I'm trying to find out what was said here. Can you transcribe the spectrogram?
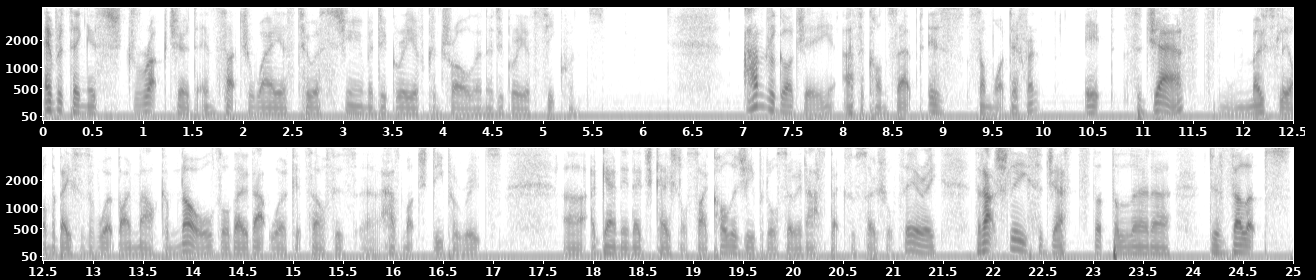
everything is structured in such a way as to assume a degree of control and a degree of sequence. Andragogy as a concept is somewhat different. It suggests, mostly on the basis of work by Malcolm Knowles, although that work itself is uh, has much deeper roots, uh, again in educational psychology, but also in aspects of social theory, that actually suggests that the learner develops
